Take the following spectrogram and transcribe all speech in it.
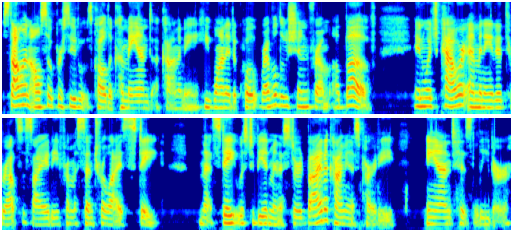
Stalin also pursued what was called a command economy. He wanted a quote, revolution from above in which power emanated throughout society from a centralized state. And that state was to be administered by the Communist Party and his leader.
